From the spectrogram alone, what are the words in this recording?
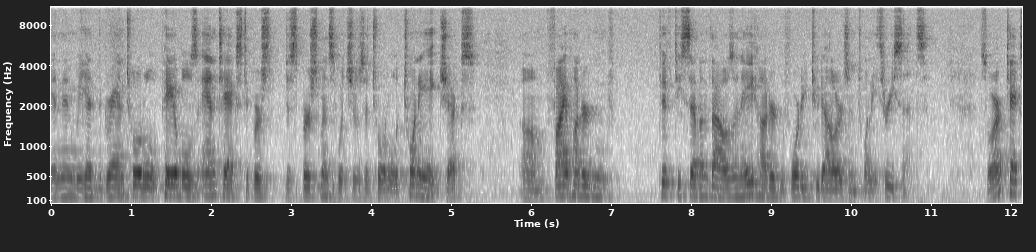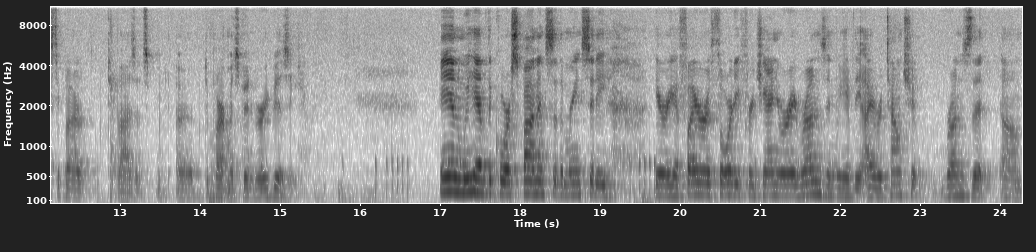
And then we had the grand total of payables and tax disbursements, which was a total of 28 checks, um, $557,842.23. So our tax depo- deposits, uh, department's been very busy. And we have the correspondence of the Marine City Area Fire Authority for January runs, and we have the Ira Township runs that um,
